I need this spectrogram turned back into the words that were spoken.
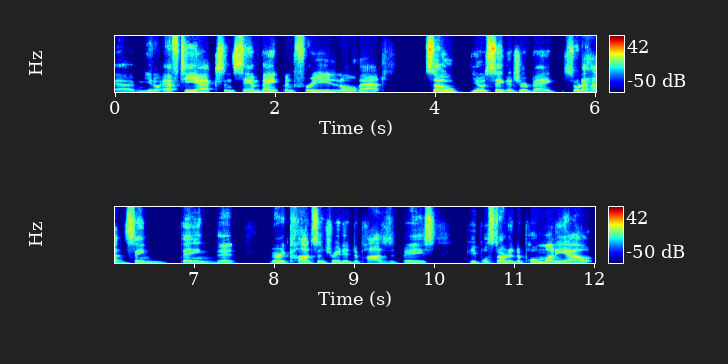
um, you know, FTX and Sam Bankman Fried and all that. So, you know, Signature Bank sort of had the same thing that very concentrated deposit base. People started to pull money out.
